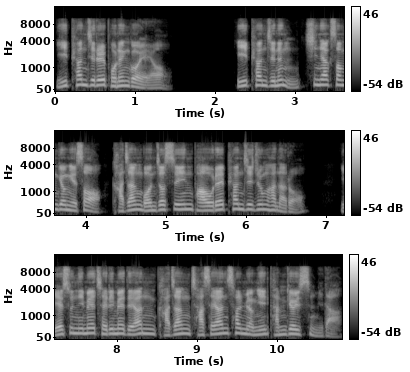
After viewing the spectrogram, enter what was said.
이 편지를 보낸 거예요. 이 편지는 신약 성경에서 가장 먼저 쓰인 바울의 편지 중 하나로 예수님의 재림에 대한 가장 자세한 설명이 담겨 있습니다.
